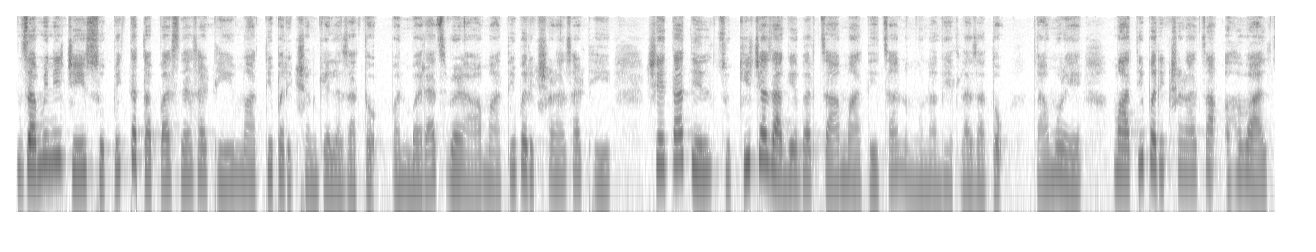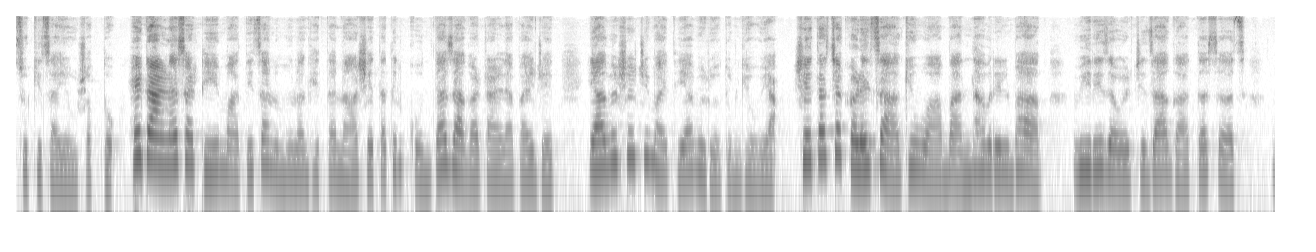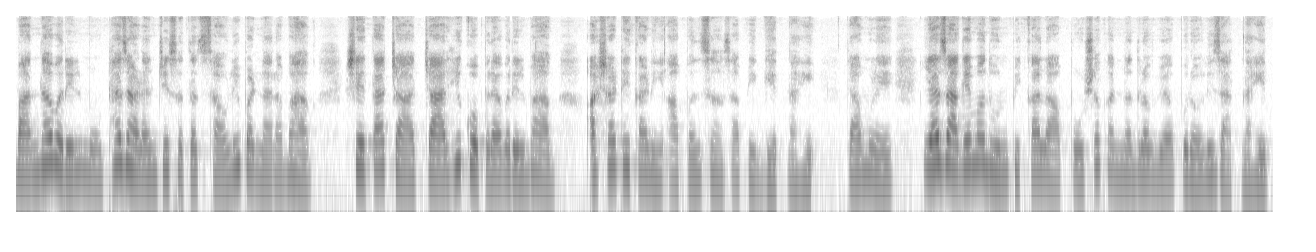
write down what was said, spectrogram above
जमिनीची सुपीकता तपासण्यासाठी माती परीक्षण केलं जातं. पण बऱ्याच वेळा माती परीक्षणासाठी शेतातील चुकीच्या जागेवरचा मातीचा नमुना घेतला जातो. त्यामुळे माती परीक्षणाचा अहवाल चुकीचा येऊ शकतो. हे टाळण्यासाठी मातीचा नमुना घेताना शेतातील कोणत्या जागा टाळल्या पाहिजेत याविषयीची माहिती या व्हिडिओतून घेऊया. शेताच्या कडेचा किंवा बांधावरील भाग विहिरीजवळची जागा तसंच बांधावरील मोठ्या झाडांची सतत सावली पडणारा भाग शेताच्या चारही कोपऱ्यावरील भाग अशा ठिकाणी आपण सहसा पीक घेत नाही. त्यामुळे या जागेमधून पिकाला पोषक अन्नद्रव्य पुरवली जात नाहीत.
